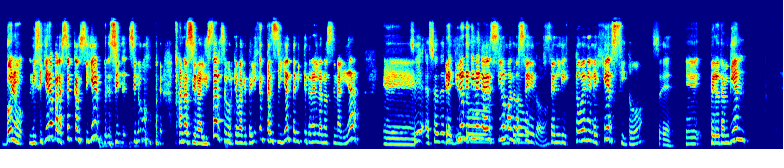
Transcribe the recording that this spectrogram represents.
bueno, ni siquiera para ser canciller, sino para nacionalizarse, porque para que te elijan canciller tenés que tener la nacionalidad. Eh, sí, ese creo que tiene que haber sido cuando se, se, enlistó en el ejército. Sí. Eh, pero también,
